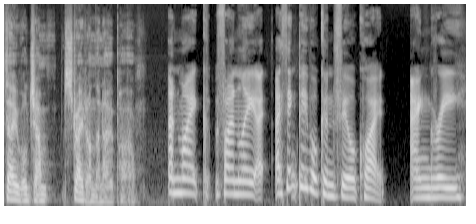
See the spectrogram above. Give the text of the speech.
they will jump straight on the no pile. And Mike, finally, I think people can feel quite angry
